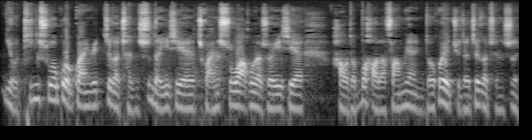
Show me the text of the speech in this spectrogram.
有听说过关于这个城市的一些传说啊，或者说一些好的不好的方面，你都会觉得这个城市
